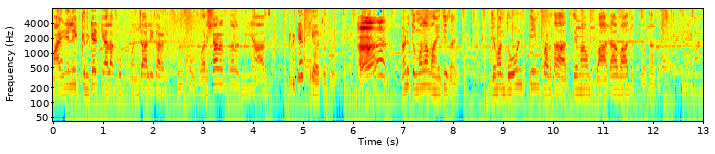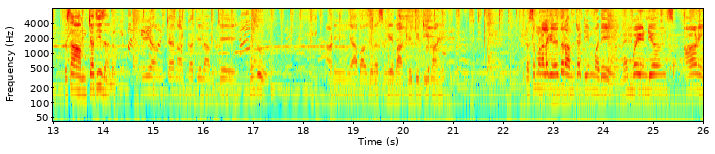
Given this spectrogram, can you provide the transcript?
फायनली क्रिकेट खेळायला खूप मजा आली कारण खूप वर्षानंतर मी आज क्रिकेट खेळत होतो. आणि तुम्हाला माहितीच आहे जेव्हा दोन टीम पडतात तेव्हा वादावाद होतातच. तसं आमच्यातही झालं. हे आमच्या नाटकातील आमचे हुजूर आणि या बाजूला सगळे बाकीची टीम आहे. तसं म्हणायला गेलं तर आमच्या टीममध्ये मुंबई इंडियन्स आणि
